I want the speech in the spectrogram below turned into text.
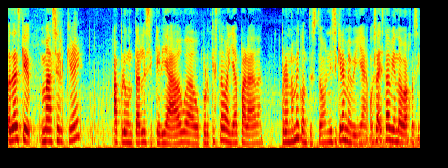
O sea, es que me acerqué a preguntarle si quería agua o por qué estaba ya parada. Pero no me contestó, ni siquiera me veía. O sea, estaba viendo abajo así.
